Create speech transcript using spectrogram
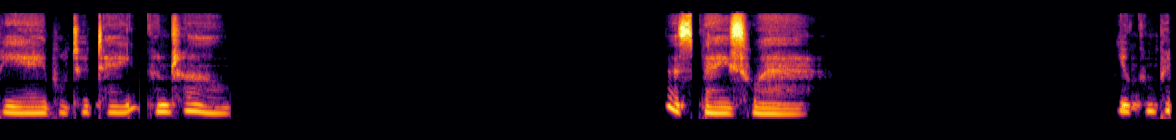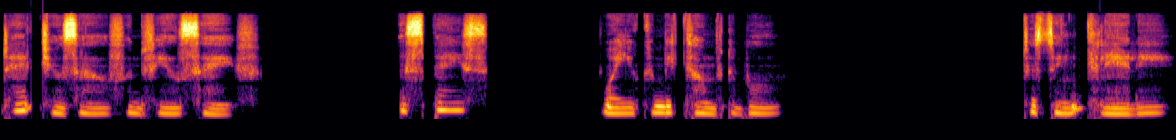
be able to take control. A space where you can protect yourself and feel safe. A space where you can be comfortable to think clearly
